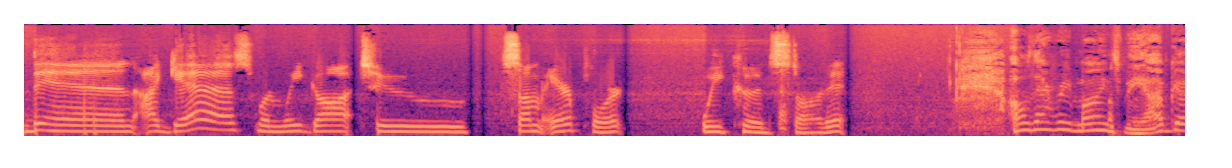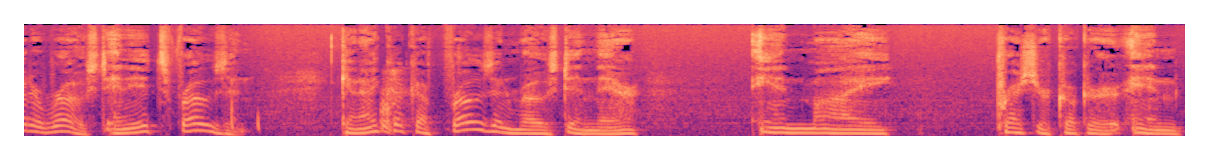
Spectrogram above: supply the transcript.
then I guess when we got to some airport, we could start it. Oh, that reminds me. I've got a roast and it's frozen. Can I cook a frozen roast in there in my pressure cooker and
